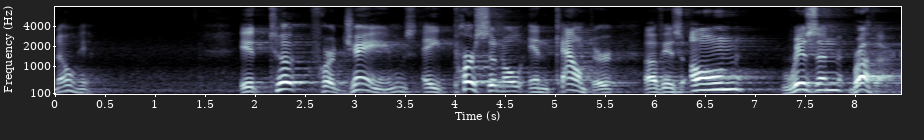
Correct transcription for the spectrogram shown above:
know Him. It took for James a personal encounter of his own risen brother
